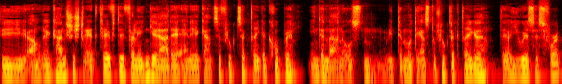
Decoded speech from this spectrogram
Die amerikanischen Streitkräfte verlegen gerade eine ganze Flugzeugträgergruppe in den Nahen Osten mit dem modernsten Flugzeugträger der USS Ford.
